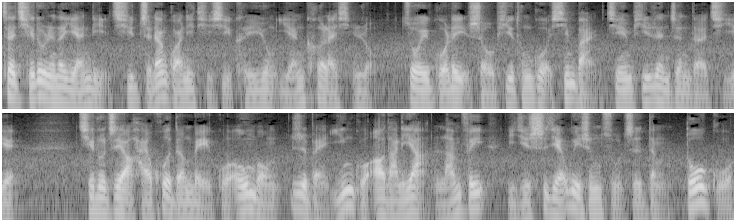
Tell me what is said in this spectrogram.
在齐鲁人的眼里，其质量管理体系可以用严苛来形容。作为国内首批通过新版 GMP 认证的企业。齐鲁制药还获得美国、欧盟、日本、英国、澳大利亚、南非以及世界卫生组织等多国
